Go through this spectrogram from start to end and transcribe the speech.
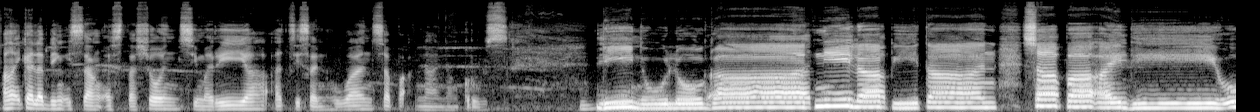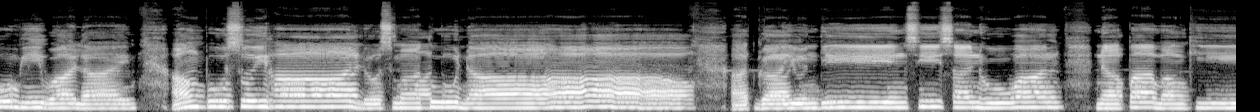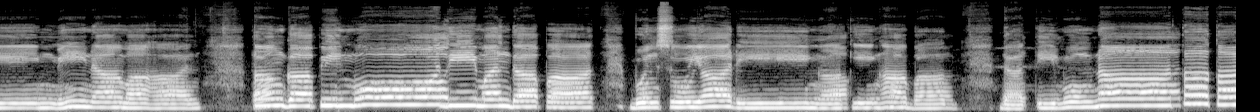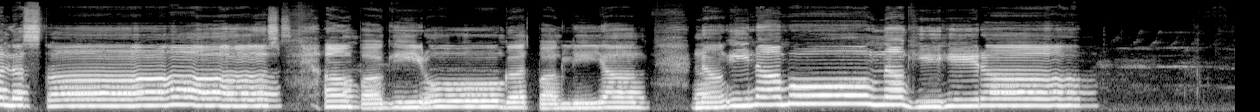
Ang ikalabing isang estasyon, si Maria at si San Juan sa paanan ng krus. Dinulog at nilapitan, sa paay di humiwalay, ang puso'y halos matunaw. Gayon din si San Juan na pamangking minamahal. Tanggapin mo di man dapat, bunso yaring aking habag. Dati mong natatalastas ang pag-irog at pagliyag ng ina mong naghihirap.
